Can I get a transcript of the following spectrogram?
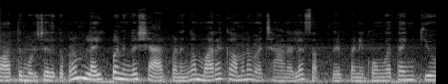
பார்த்து முடிச்சதுக்கப்புறம் லைக் பண்ணுங்கள் ஷேர் பண்ணுங்கள் மறக்காமல் நம்ம சேனலை சப்ஸ்கிரைப் பண்ணிக்கோங்க. தேங்க்யூ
